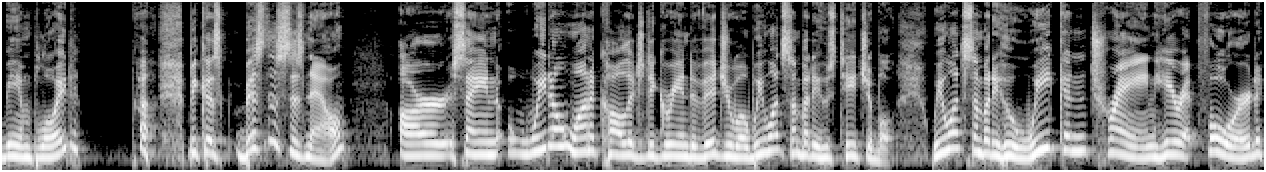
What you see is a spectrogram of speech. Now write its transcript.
be employed because businesses now are saying we don't want a college degree individual. We want somebody who's teachable. We want somebody who we can train here at Ford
